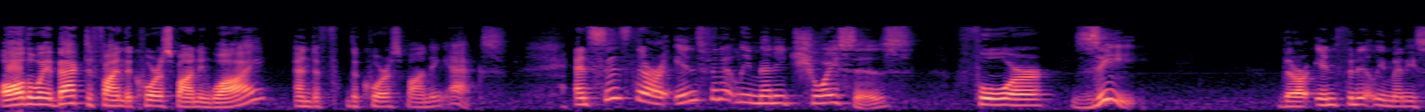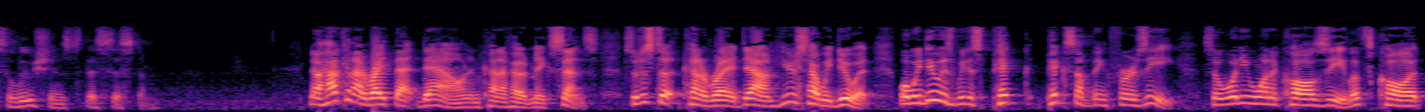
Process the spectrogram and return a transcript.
all the way back to find the corresponding y and the corresponding x. And since there are infinitely many choices for z, there are infinitely many solutions to this system. Now, how can I write that down and kind of have it make sense? So just to kind of write it down, here's how we do it. What we do is we just pick, pick something for z. So what do you want to call z? Let's call it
